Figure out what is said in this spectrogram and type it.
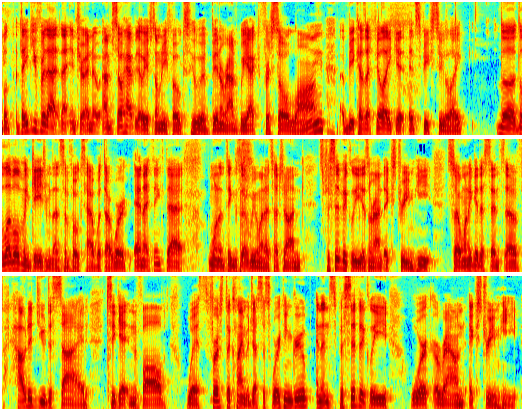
well, thank you for that that intro. I I'm so happy that we have so many folks who have been around WEACT for so long because I feel like it, it speaks to like the the level of engagement that some folks have with our work. And I think that one of the things that we want to touch on specifically is around extreme heat. So I want to get a sense of how did you decide to get involved with first the climate justice working group and then specifically work around extreme heat.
